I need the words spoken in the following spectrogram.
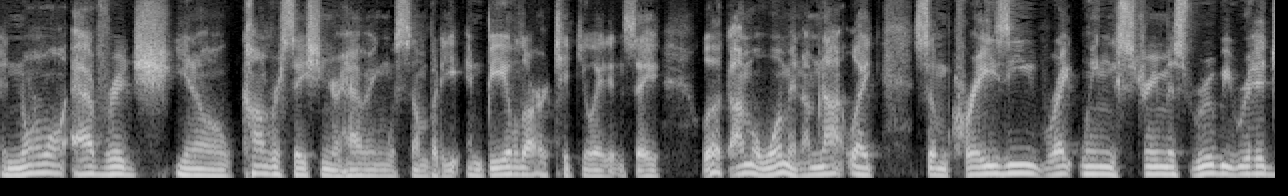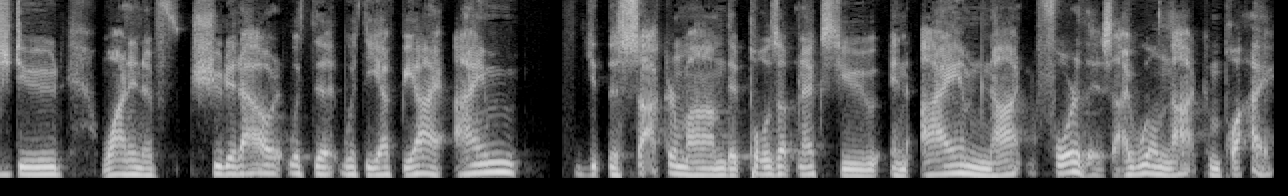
a normal, average, you know, conversation you're having with somebody and be able to articulate it and say, look, I'm a woman. I'm not like some crazy right wing extremist Ruby Ridge dude wanting to f- shoot it out with the with the FBI. I'm the soccer mom that pulls up next to you and i am not for this i will not comply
